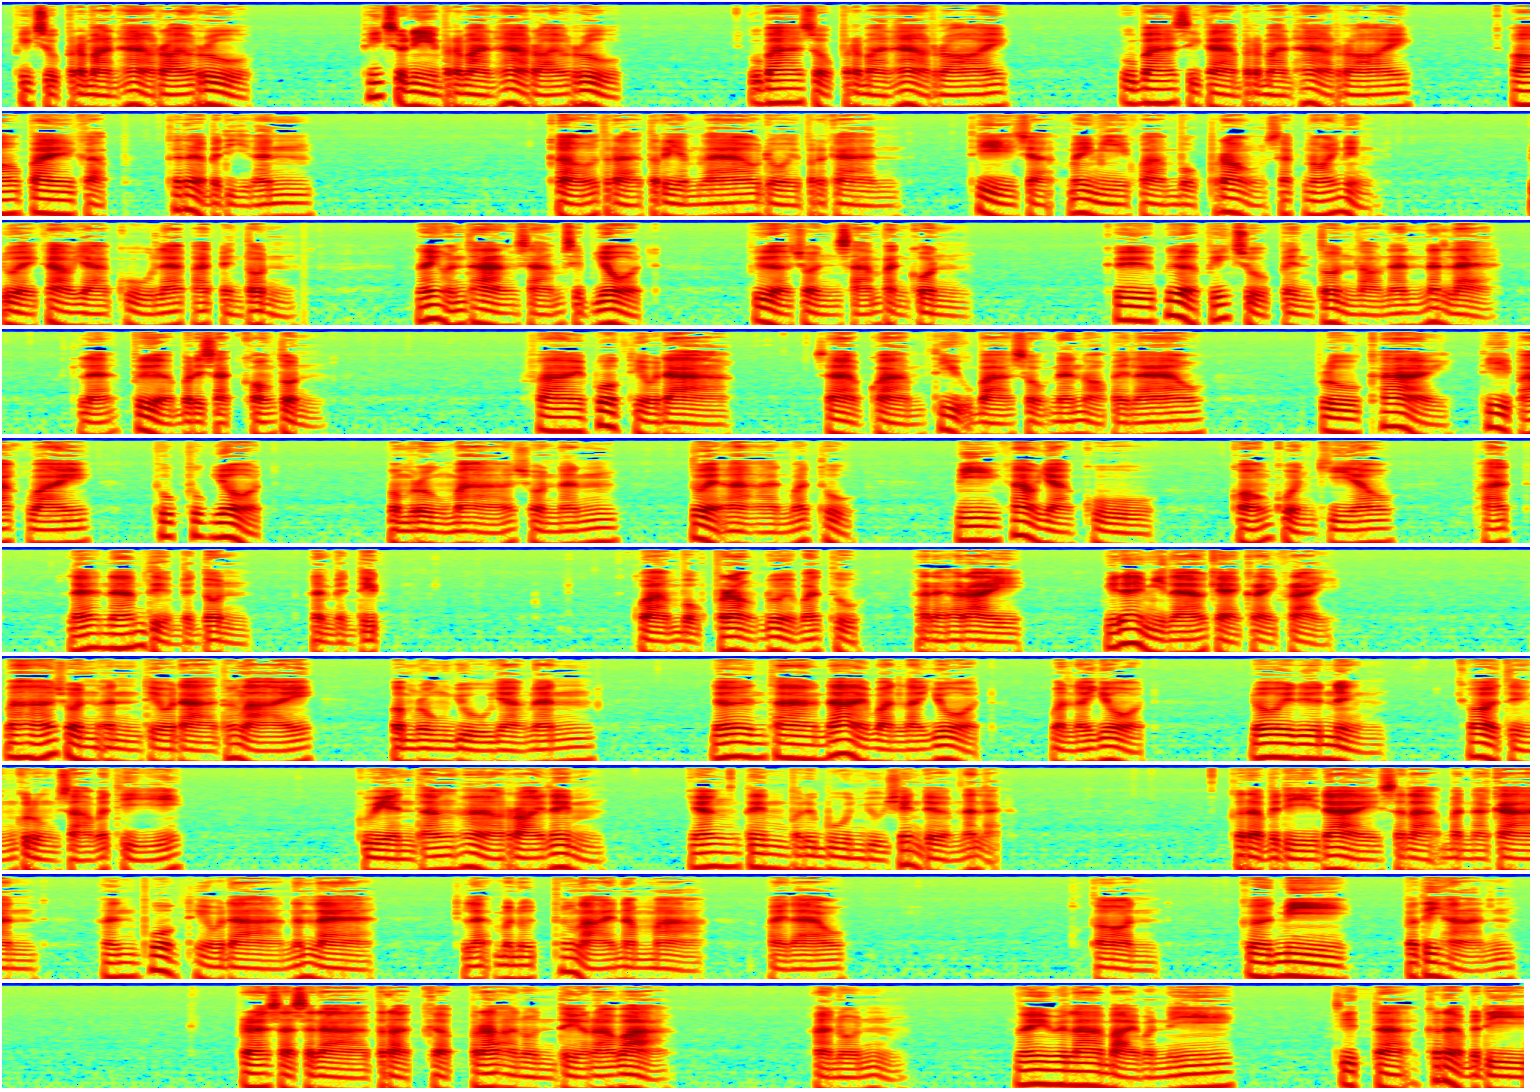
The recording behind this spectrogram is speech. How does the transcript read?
ภิกษุประมาณห้าร้อยรูป ภิกษุณีประมาณห้าร้อยรูป อุบาสกประมาณห้าร้อยอุบาสิกาประมาณห้าร้อยออกไปกับกระบดีนั้น เขาตราเตรียมแล้วโดยประการที่จะไม่มีความบกพร่องสักน้อยหนึ่ง ด้วยข้าวยาคูและพัดเป็นต้น ในหนทางสามสิบโยชน์เพื่อชนสามพันคน คือเพื่อภิกษุเป็นต้นเหล่านั้นนั่นแหละและเพื่อบริษัทของตน ฝ่ายพวกเทวดา ทราบความที่อุบาสกนั้นออกไปแล้ว ปลูกค่ายที่พักไว้ทุกทุกโยชน์ บำรุงมหาชนนั้น ด้วยอาหารวัตถุ มีข้าวยาคู ของขวนเคี้ยว พัด และน้ำดื่มเป็นต้นอันเป็นทิพย์ความบกพร่องด้วยวัตถุอะไรๆไมิได้มีแล้วแก่ใครๆ มหาชนอันเทวดาทั้งหลายบำรุงอยู่อย่างนั้น เดินทางได้วันละโยชน์วันละโยชน์โดยเดือนหนึ่ง ก็ถึงกรุงสาวัตถี เกวียนทั้งห้าร้อยเล่ม ยังเต็มบริบูรณ์อยู่เช่นเดิมนั่นแหละ กระบดีได้สละบรรณาการอันพวกเทวดานั่นแล และมนุษย์ทั้งหลายนำมาไปแล้ว ตอนเกิดมีปฏิหาร พระศาสดาตรัสกับพระอนุนเตระว่าอานนในเวลาบ่ายวันนี้ จิตตะกระบดี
